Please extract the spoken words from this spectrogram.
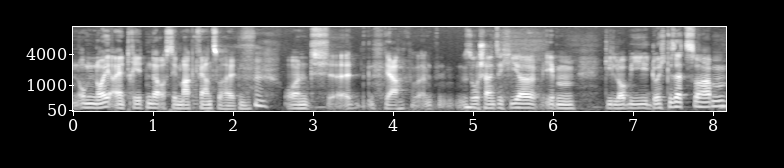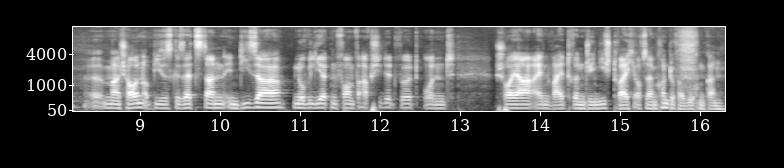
um Neueintretende aus dem Markt fernzuhalten. Mhm. Und äh, ja, so scheint sich hier eben die Lobby durchgesetzt zu haben. Äh, mal schauen, ob dieses Gesetz dann in dieser novellierten Form verabschiedet wird und Scheuer einen weiteren Geniestreich auf seinem Konto verbuchen kann.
